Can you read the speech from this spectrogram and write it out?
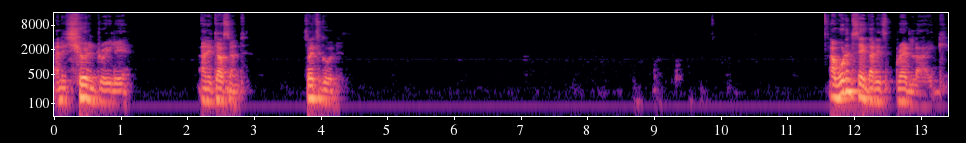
and it shouldn't really, and it doesn't, so it's good. I wouldn't say that it's bread like.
